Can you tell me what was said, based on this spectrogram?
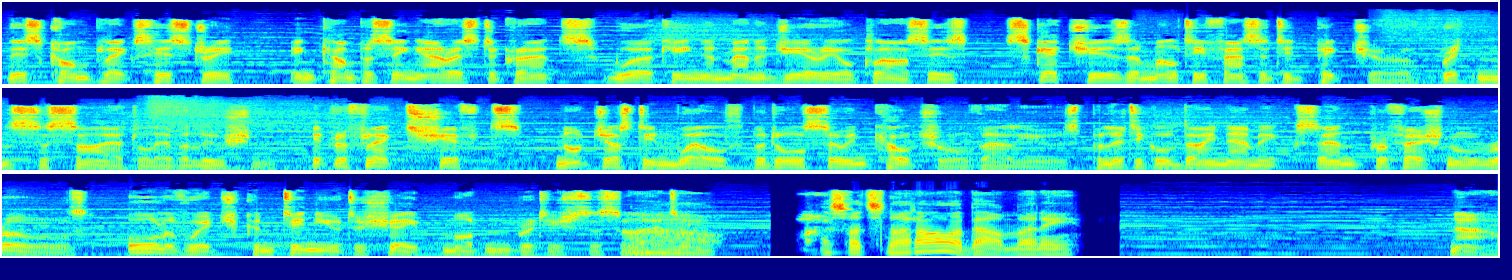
This complex history, encompassing aristocrats, working and managerial classes, sketches a multifaceted picture of Britain's societal evolution. It reflects shifts, not just in wealth, but also in cultural values, political dynamics and professional roles, all of which continue to shape modern British society. Wow. So it's not all about money. Now,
